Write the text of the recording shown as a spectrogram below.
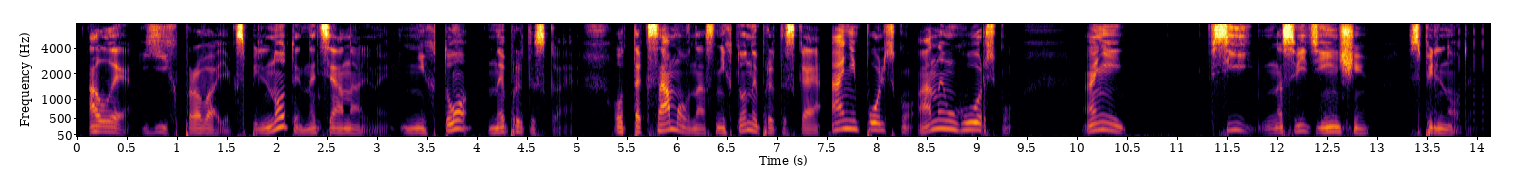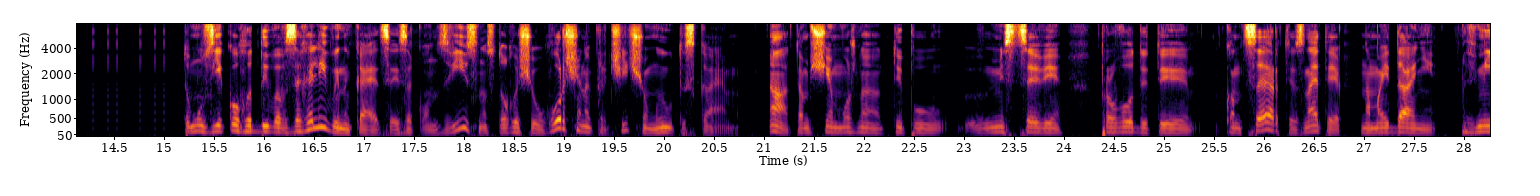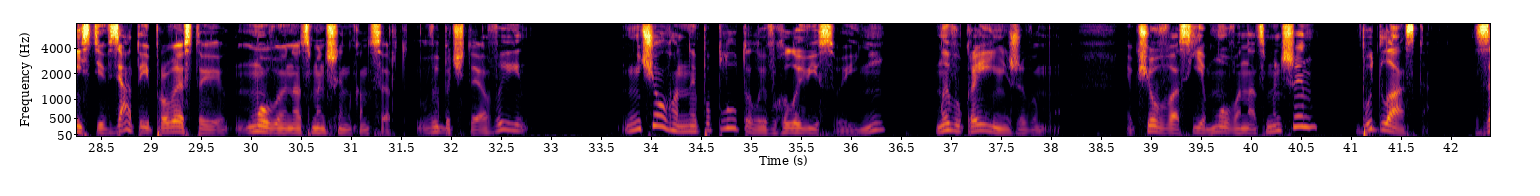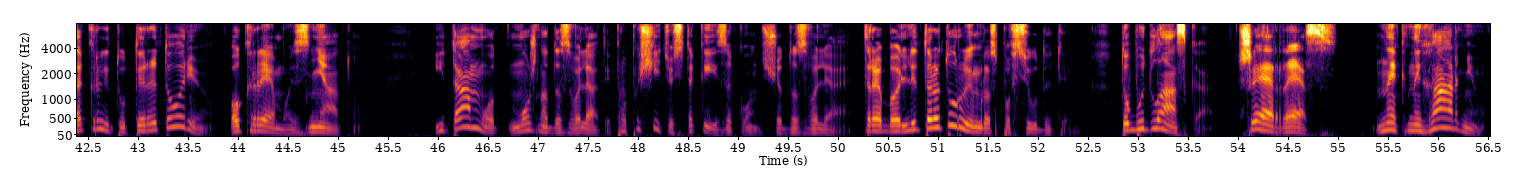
Але їх права як спільноти національної ніхто не притискає. От так само в нас ніхто не притискає ані польську, ані угорську, ані всі на світі інші спільноти. Тому з якого дива взагалі виникає цей закон? Звісно, з того, що Угорщина кричить, що ми утискаємо. А, там ще можна, типу, місцеві проводити концерти, знаєте, як на Майдані в місті взяти і провести мовою нацменшин концерт. Вибачте, а ви нічого не поплутали в голові своїй, ні? Ми в Україні живемо. Якщо у вас є мова нацменшин, будь ласка, закриту територію окремо зняту. І там от можна дозволяти. Пропишіть ось такий закон, що дозволяє. Треба літературу їм розповсюдити. То, будь ласка, через не книгарню,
